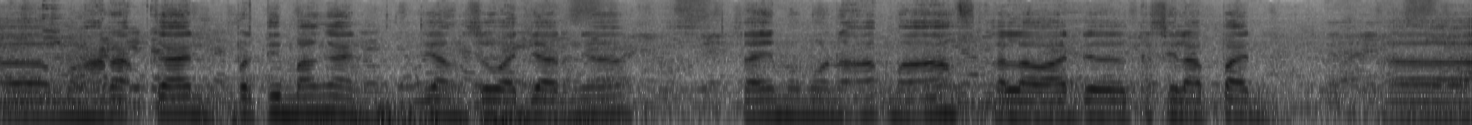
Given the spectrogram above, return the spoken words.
uh, mengharapkan pertimbangan yang sewajarnya. Saya memohon maaf kalau ada kesilapan uh,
